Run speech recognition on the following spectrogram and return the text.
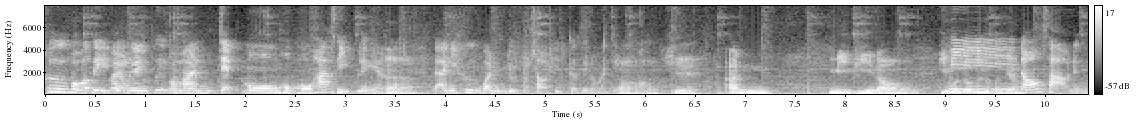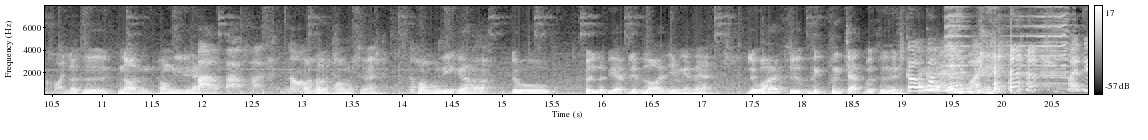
คือปกติไปโรงเรียนหนูตื่นประมาณ7จ็ดโมงหกโมงห้าสิบอะไรเงี้ยอ่าแต่อันนี้คือวันหยุดเสาร์อาทิตย์ก็ตื่นประมาณเจ็ดอ๋อโมงโอเค อันมีพี่น้องกี่คนหรือว่าเป็นลูกคนเดียวน้องสาวหนึ่งคนแล้วคือนอนห้องนี้ด้วยกันเปล่านะเปล่าค่ะ น้อง อ๋อคนละห้องใช่ไหมห้องนี้ก็ดูเป็นระเบียบเรียบร้อยดีเหมือนกันนะฮะหรือว่าคือเพิ่งเพิ่งจัดเมื่อคืนก็ก็มีส่วน ไม่จ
